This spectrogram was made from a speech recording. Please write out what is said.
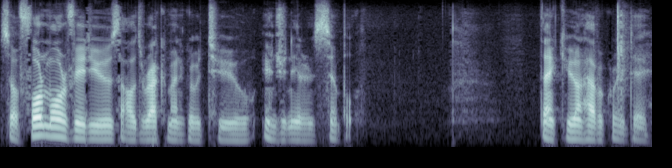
So for more videos, I would recommend go to Engineering Simple. Thank you and have a great day.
